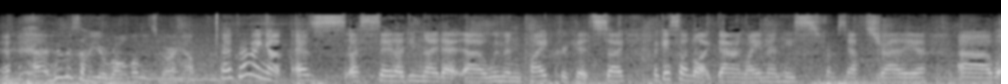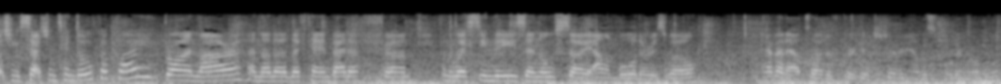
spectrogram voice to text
Uh, who were some of your role models growing up? Uh, growing up, as I said, I didn't know that uh, women played cricket, so I guess I like Darren Lehmann, he's from South Australia. Uh, watching Sachin Tendulkar play, Brian Lara, another left-hand batter from, from the West Indies, and also Allan Border as well. How about outside of cricket? Did you have any other sporting role models?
